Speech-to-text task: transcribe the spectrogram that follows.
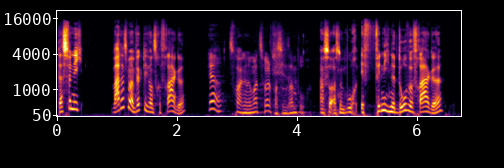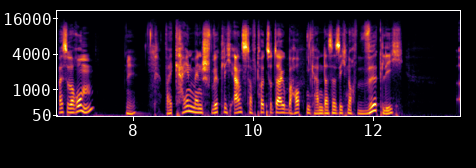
Das finde ich, war das mal wirklich unsere Frage? Ja, das ist Frage Nummer 12 aus unserem Buch. Achso, aus dem Buch. Finde ich eine doofe Frage. Weißt du warum? Nee. Weil kein Mensch wirklich ernsthaft heutzutage behaupten kann, dass er sich noch wirklich äh,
